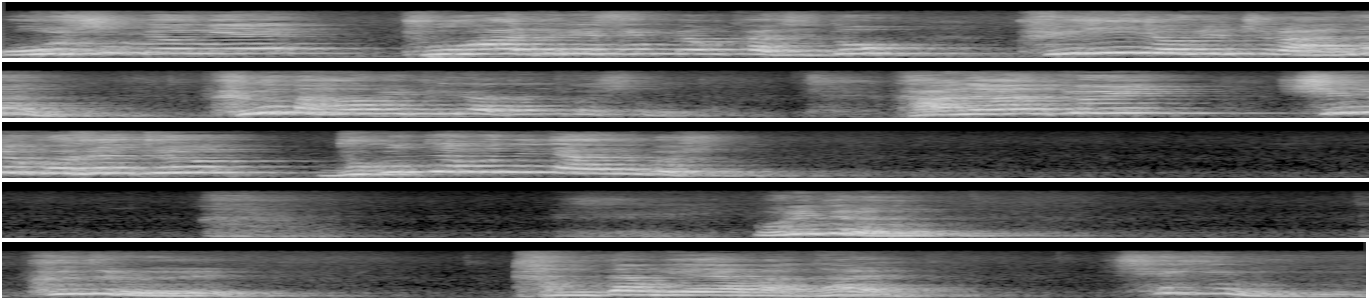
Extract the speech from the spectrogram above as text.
50명의 부하들의 생명까지도 귀히 여길 줄 아는 그 마음이 필요하다는 것입니다. 가나안 교인 16% 누구 때문이냐 하는 것입니다. 우리들은 그들을 감당해야만 할 책임이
